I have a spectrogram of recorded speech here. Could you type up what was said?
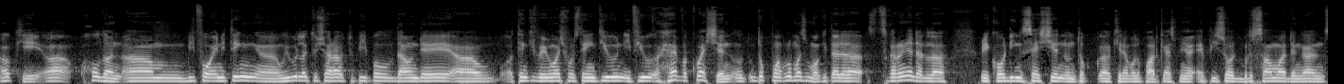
Okay, uh, hold on. Um, before anything, uh, we would like to shout out to people down there. Uh, thank you very much for staying tuned. If you have a question, un- untuk makluman semua, kita ada sekarang ni adalah recording session untuk uh, Kinabalu Podcast punya episode bersama dengan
